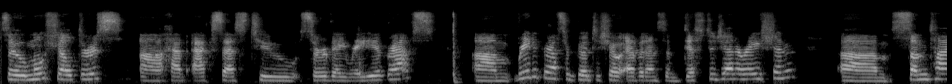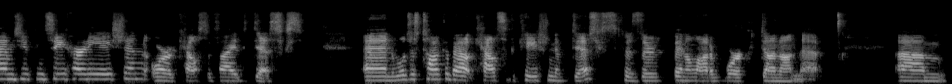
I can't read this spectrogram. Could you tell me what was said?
So most shelters uh, have access to survey radiographs. Um, radiographs are good to show evidence of disc degeneration. Um, sometimes you can see herniation or calcified discs. And we'll just talk about calcification of discs because there's been a lot of work done on that. Um,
